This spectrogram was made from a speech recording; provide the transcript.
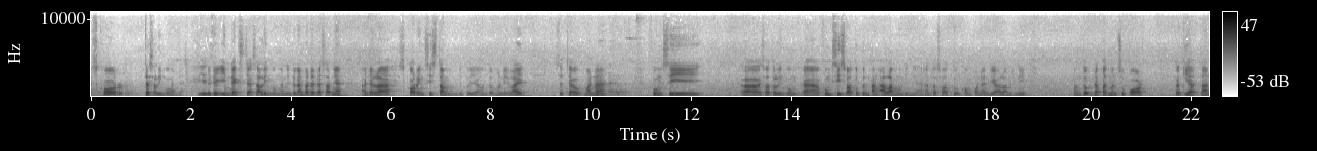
Skor jasa lingkungan ya. Iya, Jadi indeks jasa lingkungan itu kan pada dasarnya adalah scoring system gitu ya untuk menilai sejauh mana fungsi uh, suatu lingkung uh, fungsi suatu bentang alam mungkin ya atau suatu komponen di alam ini untuk dapat mensupport kegiatan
